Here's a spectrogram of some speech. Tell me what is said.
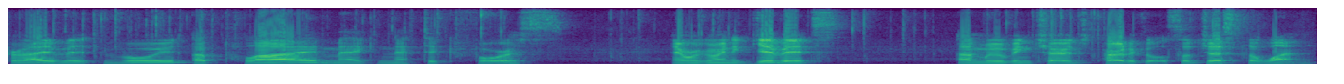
private void apply magnetic force and we're going to give it a moving charged particle, so just the one.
